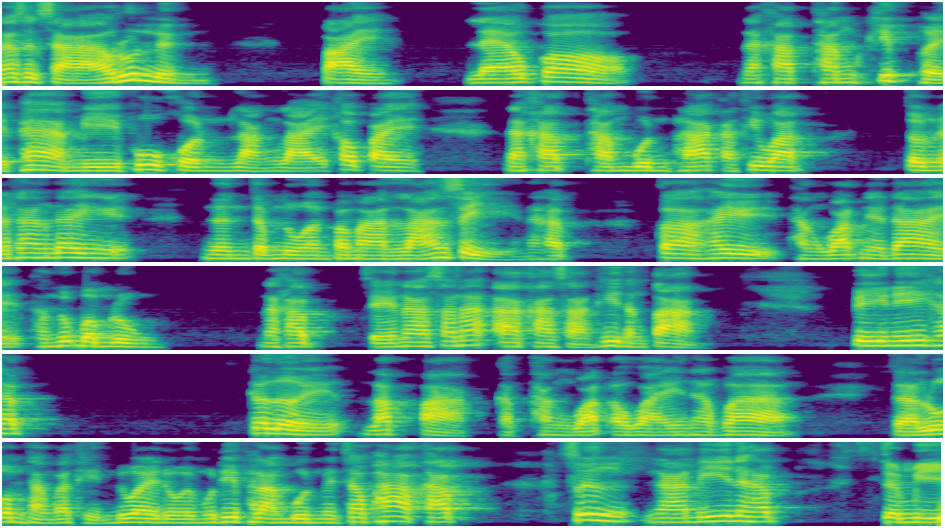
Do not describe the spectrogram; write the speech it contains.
นักศึกษารุ่นหนึ่งไปแล้วก็นะครับทำคลิปเผยแพร่มีผู้คนหลั่งไหลเข้าไปนะครับทำบุญพระกับที่วัด จนกระทั่งได้เงินจำนวนประมาณล้านสี่นะครับ ก็ให้ทางวัดเนี่ยได้ทำนุบำรุงนะครับเสนาสนะอาคารสถานที่ต่างๆ ปีนี้ครับ ก็เลยรับปากกับทางวัดเอาไว้นะครับว่าจะร่วมทำกระถินด้วยโดยมูลที่พลังบุญเป็นเจ้าภาพครับ ซึ่งงานนี้นะครับจะมี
